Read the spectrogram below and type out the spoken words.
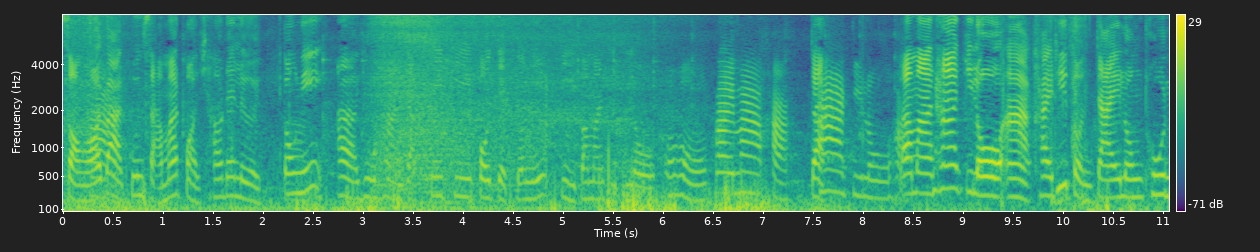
4,200 บาท คุณสามารถปล่อยเช่าได้เลย ตรงนี้อ่าอยู่ห่างจาก CP โปรเจกต์ตัวนี้กี่ประมาณกี่กิโล โอ้โห ใกล้มากค่ะ จ้ะ 5 กิโลค่ะ ประมาณ 5 กิโลอะใครที่สนใจลงทุน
